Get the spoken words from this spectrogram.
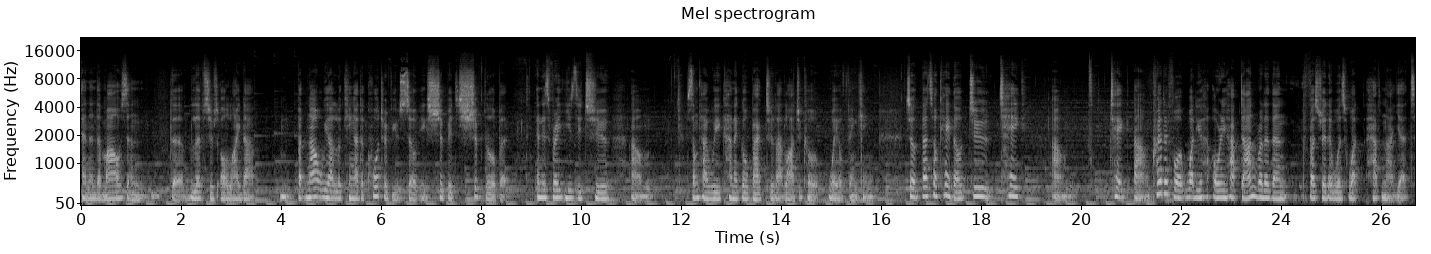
and then the mouth and the lips should all lined up. But now we are looking at a quarter view, so it should be shift a little bit. And it's very easy to, um, sometimes we kind of go back to that logical way of thinking. So that's okay though, to take, um, take um, credit for what you already have done rather than frustrated with what have not yet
